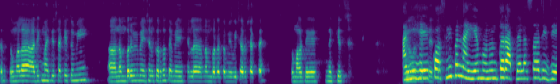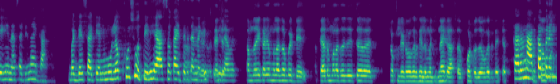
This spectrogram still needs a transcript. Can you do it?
तर तुम्हाला अधिक माहितीसाठी तुम्ही नंबर मी मेन्शन करतो. त्या मेन्शनला नंबरला तुम्ही विचारू शकताय. तुम्हाला ते नक्कीच आणि हे. कॉस्टली पण नाहीये म्हणून तर आपल्याला सहज इझी आहे घेण्यासाठी नाही का? बर्थडे साठी आणि मुलं खुश होतील हे असं काहीतरी हा, त्यांना गिफ्ट दिल्यावर. समजा एखाद्या मुलाचा बर्थडे त्यात मला चॉकलेट वगैरे दिलं म्हणजे नाही का असं फोटोज वगैरे त्याच्यात. कारण आतापर्यंत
